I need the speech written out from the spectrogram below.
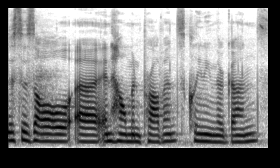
This is all uh, in Helmand province, cleaning their guns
